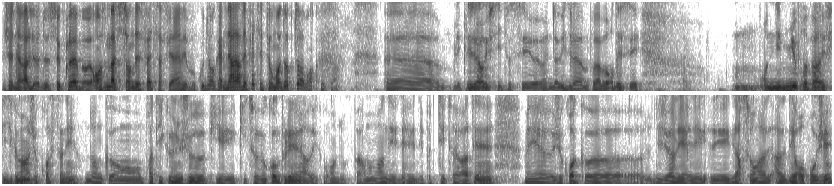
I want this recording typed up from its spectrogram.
général de, ce club? 11 matchs sans défaite, ça fait rêver beaucoup de gens. Quand même. La dernière défaite, c'était au mois d'octobre. C'est ça. les clés de la réussite, c'est David l'a un peu abordé, c'est on est mieux préparé physiquement, je crois, cette année. Donc, on pratique un jeu qui, se veut complet, hein, avec par moments des, petites ratées. Hein. mais euh, je crois que euh, déjà, les, garçons ont des projets.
